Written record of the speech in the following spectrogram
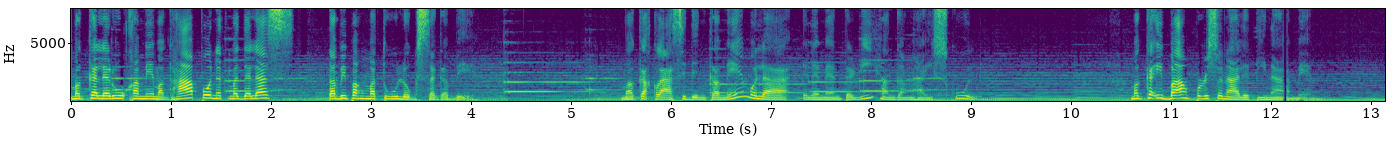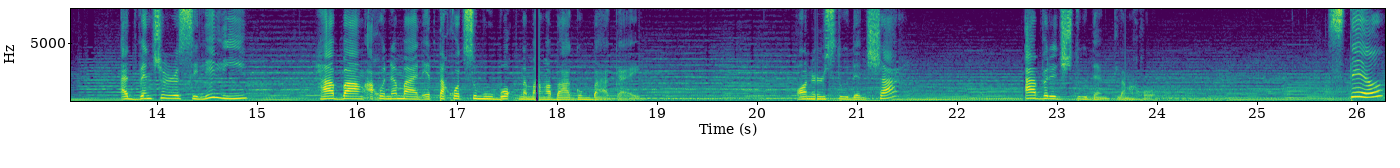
Magkalaro kami maghapon at madalas tabi pang matulog sa gabi. Magkaklase din kami mula elementary hanggang high school. Magkaiba ang personality namin. Adventurous si Lily habang ako naman ay takot sumubok ng mga bagong bagay. Honor student siya, average student lang ako. Still,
